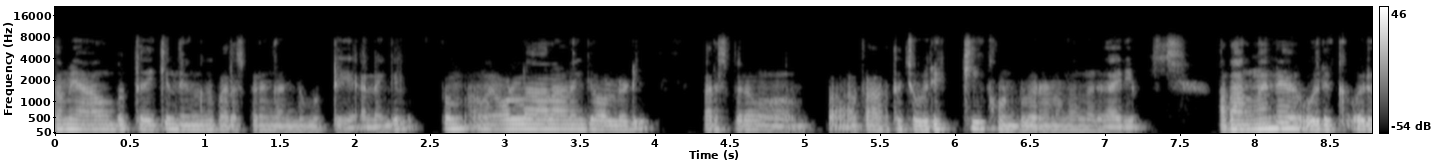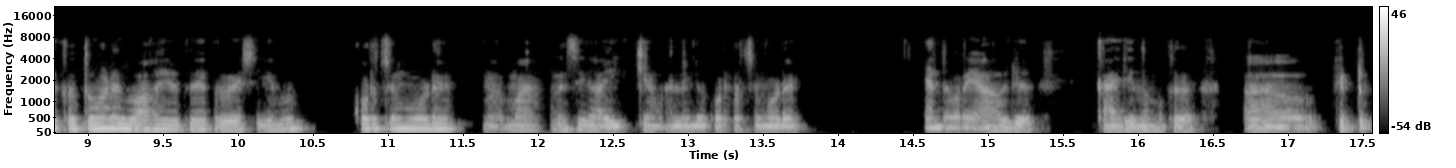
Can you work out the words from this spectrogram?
സമയമാകുമ്പോഴത്തേക്കും നിങ്ങൾക്ക് പരസ്പരം കണ്ടുമുട്ടി അല്ലെങ്കിൽ ഇപ്പം ഉള്ള ആളാണെങ്കിൽ ഓൾറെഡി പരസ്പരം പ്രാർത്ഥിച്ചൊരുക്കി കൊണ്ടുവരണം എന്നുള്ളൊരു കാര്യം. അപ്പൊ അങ്ങനെ ഒരു ഒരുക്കത്തോടെ വിവാഹ ജീവിതത്തിലേക്ക് പ്രവേശിക്കുമ്പോൾ കുറച്ചും കൂടെ മാനസിക ഐക്യം അല്ലെങ്കിൽ കുറച്ചും കൂടെ എന്താ പറയാ ആ ഒരു കാര്യം നമുക്ക് കിട്ടും.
